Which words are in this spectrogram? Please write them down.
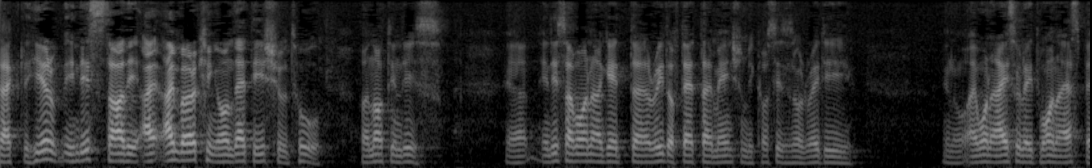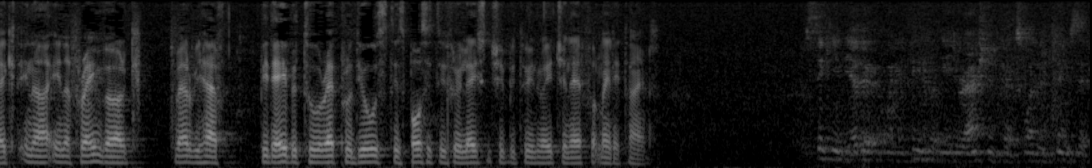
exactly here in this study. I, I'm working on that issue too, but not in this. Yeah, in this I want to get uh, rid of that dimension because it is already, you know, I want to isolate one aspect in a in a framework where we have been able to reproduce this positive relationship between wage and effort many times. I was thinking the other, when you think about the interaction effects, one of the things that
